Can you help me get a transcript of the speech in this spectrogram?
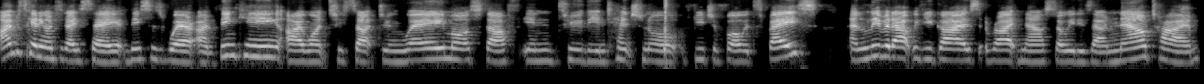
I'm just getting on today to say this is where I'm thinking. I want to start doing way more stuff into the intentional future forward space and live it out with you guys right now. So it is our now time.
